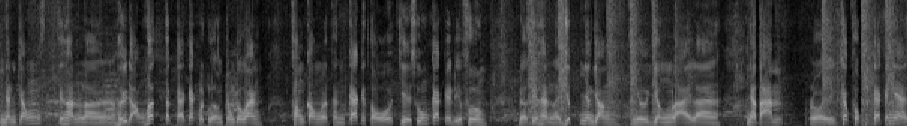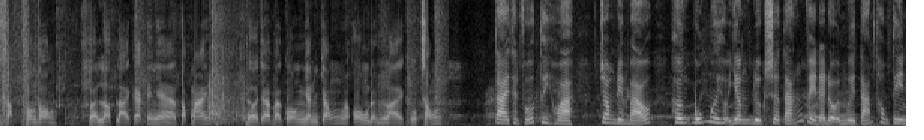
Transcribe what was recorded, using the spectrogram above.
nhanh chóng tiến hành là huy động hết tất cả các lực lượng trong cơ quan phân công là thành các cái tổ chia xuống các cái địa phương để tiến hành là giúp nhân dân như dựng lại là nhà tạm rồi khắc phục các cái nhà sập hoàn toàn và lợp lại các cái nhà tóc mái để cho bà con nhanh chóng ổn định lại cuộc sống. Tại thành phố Tuy Hòa, trong đêm bão, hơn 40 hộ dân được sơ tán về đại đội 18 thông tin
